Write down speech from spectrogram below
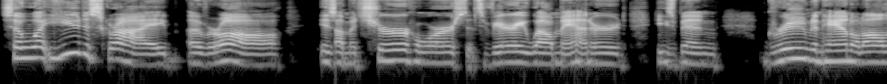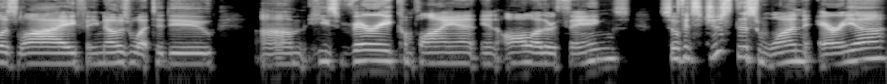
So, what you describe overall is a mature horse that's very well mannered. He's been groomed and handled all his life, he knows what to do. Um, he's very compliant in all other things. So if it's just this one area,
